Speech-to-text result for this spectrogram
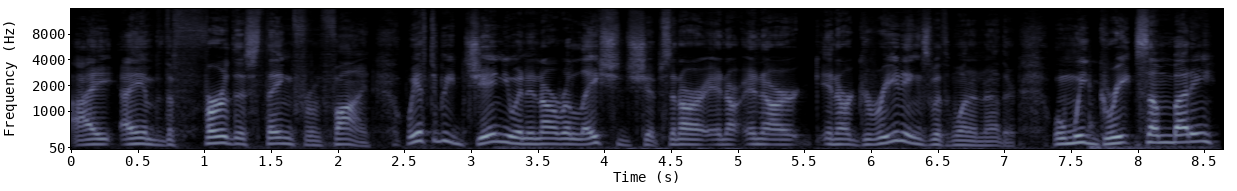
I, I am the furthest thing from fine. We have to be genuine in our relationships, in our in our in our in our greetings with one another. When we greet somebody,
